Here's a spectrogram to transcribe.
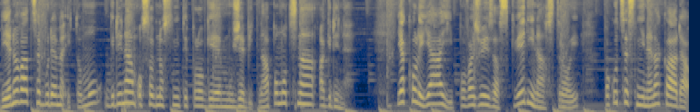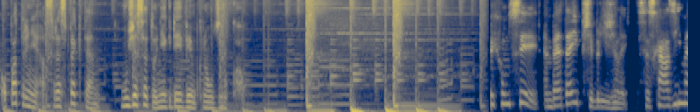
Věnovat se budeme i tomu, kdy nám osobnostní typologie může být nápomocná a kdy ne. Jakoli já ji považuji za skvělý nástroj, pokud se s ní nenakládá opatrně a s respektem, může se to někdy vymknout z rukou. Abychom si MBTI přiblížili, se scházíme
